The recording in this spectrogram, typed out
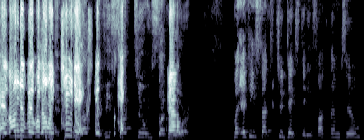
as long as it was only if two he dicks. sucked, if he okay. sucked two, he sucked No. more. But if he sucked two dicks, did he fuck them too?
